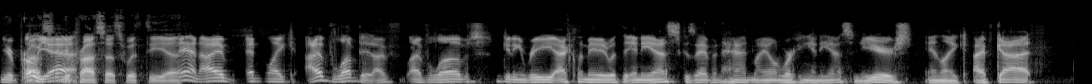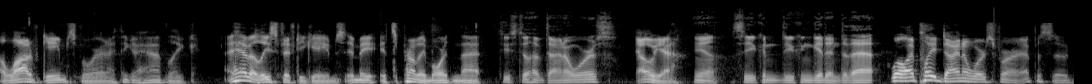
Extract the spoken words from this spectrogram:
your process. yeah. your process with the. Uh, Man, I and like I've loved it. I've I've loved getting reacclimated with the NES because I haven't had my own working NES in years, and like I've got a lot of games for it. I think I have like I have at least fifty games. It may it's probably more than that. do you still have Dino Wars? Oh yeah. Yeah, so you can you can get into that. Well, I played Dino Wars for our episode,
